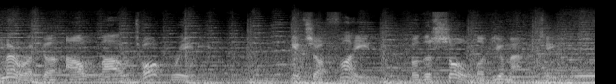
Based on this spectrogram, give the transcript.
America Out Loud Talk Radio. It's a fight for the soul of humanity.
